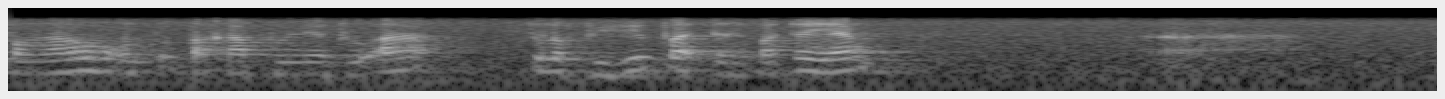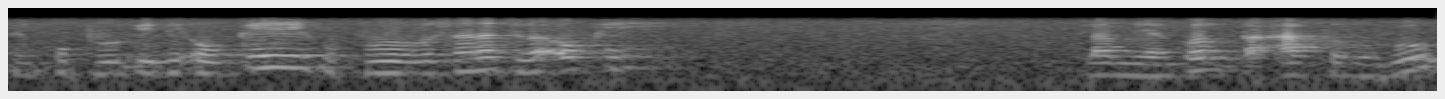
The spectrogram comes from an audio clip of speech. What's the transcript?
pengaruh untuk terkabulnya doa itu lebih hebat daripada yang uh, kubur ini oke, okay, kubur sana juga oke. Okay lam yakun ta'aturuhu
